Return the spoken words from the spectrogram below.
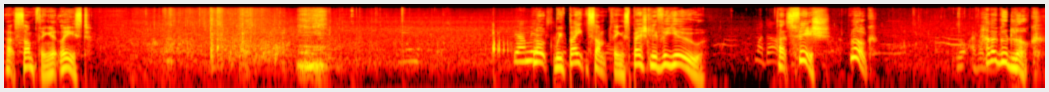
That's something at least. Look, we've baked something specially for you. That's fish. Look. Have a good look.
